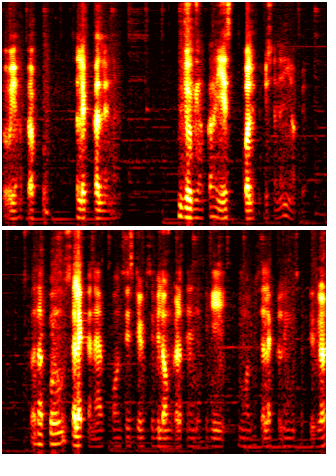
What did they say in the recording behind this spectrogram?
तो यहाँ पर आपको सेलेक्ट कर लेना है। जो भी आपका हाईएस्ट क्वालिफिकेशन है, यहाँ पे उसके बाद आपको सेलेक्ट करना है, आप कौन सी स्टेट से बिलोंग करते हैं, जैसे कि हम अभी सेलेक्ट कर लेंगे छत्तीसगढ़।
